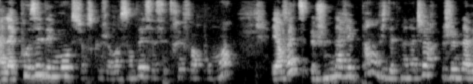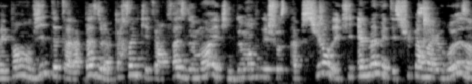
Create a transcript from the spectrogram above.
elle a posé des mots sur ce que je ressentais, ça c'est très fort pour moi. Et en fait, je n'avais pas envie d'être manager, je n'avais pas envie d'être à la place de la personne qui était en face de moi et qui me demandait des choses absurdes et qui elle-même était super malheureuse,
